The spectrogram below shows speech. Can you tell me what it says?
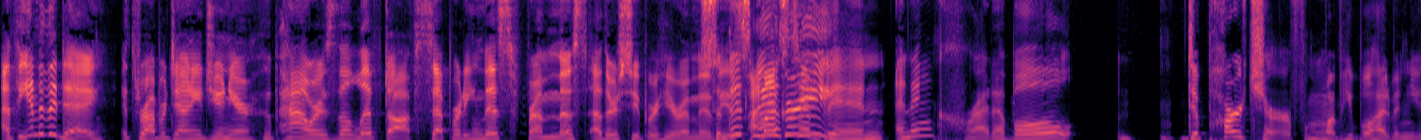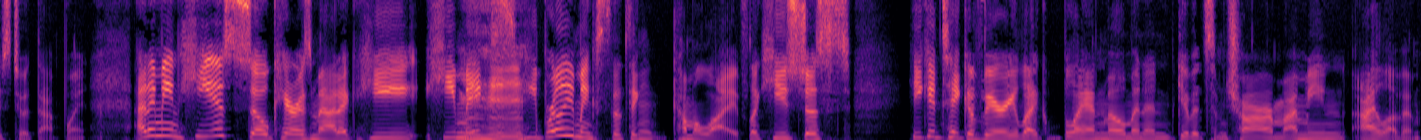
At the end of the day, it's Robert Downey Jr. who powers the liftoff, separating this from most other superhero movies. So this I must agree. have been an incredible departure from what people had been used to at that point. And I mean, he is so charismatic. He he makes Mhm. he really makes the thing come alive. Like he's just he can take a very like bland moment and give it some charm. I mean, I love him.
